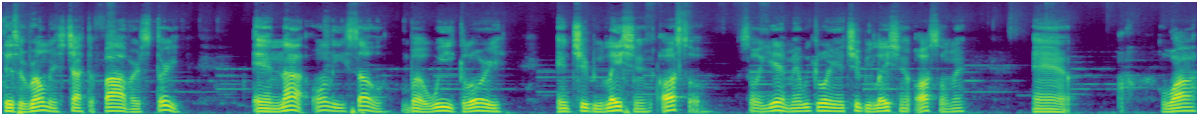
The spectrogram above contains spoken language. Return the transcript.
This is Romans chapter 5, verse 3. And not only so, but we glory in tribulation also. So yeah, man, we glory in tribulation also, man. And why?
